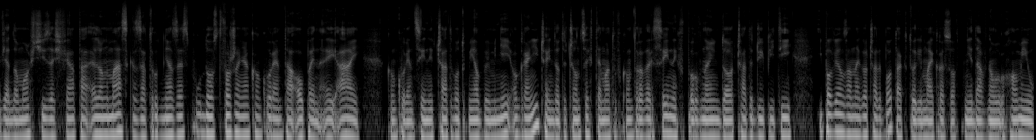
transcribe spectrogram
Wiadomości ze świata Elon Musk zatrudnia zespół do stworzenia konkurenta OpenAI. Konkurencyjny chatbot miałby mniej ograniczeń dotyczących tematów kontrowersyjnych w porównaniu do ChatGPT i powiązanego chatbota, który Microsoft niedawno uruchomił.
